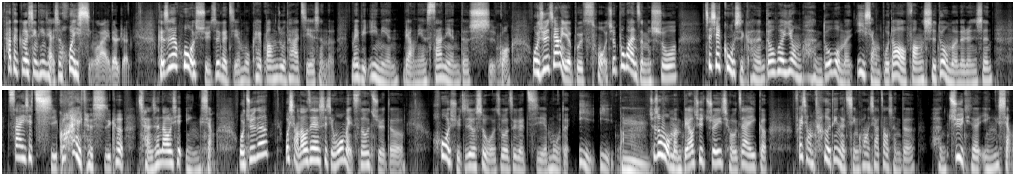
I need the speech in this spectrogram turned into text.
她的个性听起来是会醒来的人。可是或许这个节目可以帮助她节省了 maybe 一年、两年、三年的时光，我觉得这样也不错。就不管怎么说，这些故事可能都会用很多我们意想不到的方式，对我们的人生在一些奇怪的时刻产生到一些影响。我觉得我想到这件事情，我每次都觉得，或许这就是我做这个节目的意义吧。嗯，就是我们不要去追求在一个非常特定的情况下。造成的很具体的影响，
